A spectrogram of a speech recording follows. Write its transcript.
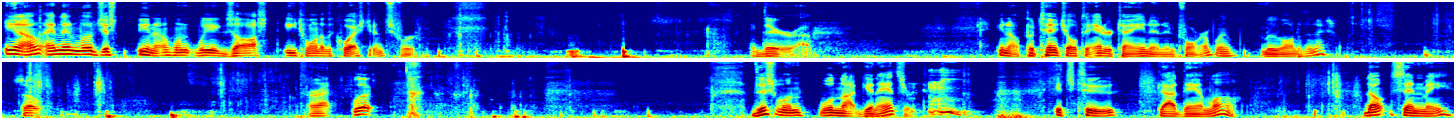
you know, and then we'll just, you know, when we exhaust each one of the questions for their, uh, you know, potential to entertain and inform, we'll move on to the next one. So, all right, look. This one will not get answered. It's too goddamn long. Don't send me,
